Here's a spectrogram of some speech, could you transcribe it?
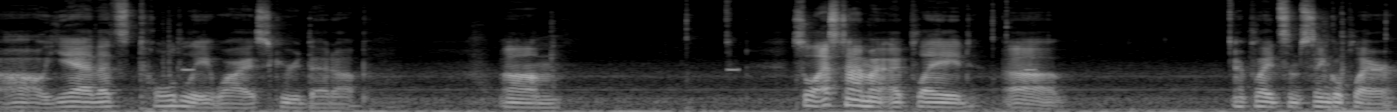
Oh, yeah, that's totally why I screwed that up. Um, so last time I, I played, uh, I played some single player,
